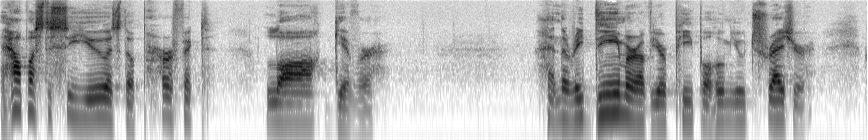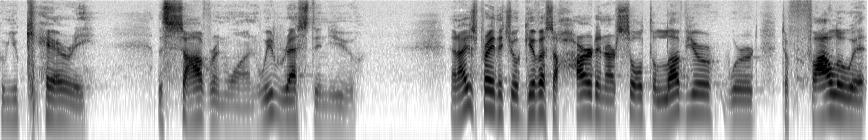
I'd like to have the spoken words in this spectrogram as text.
and help us to see you as the perfect lawgiver and the redeemer of your people, whom you treasure, whom you carry, the sovereign one. We rest in you. And I just pray that you'll give us a heart in our soul to love your word, to follow it,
